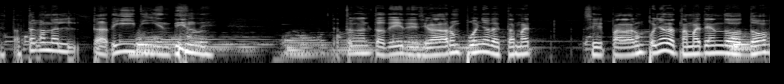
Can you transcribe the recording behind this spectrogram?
estás tocando el totiti, ¿entiendes? Te estás tocando el totiti. Si va a dar un puño, te estás si para dar un puño te estás metiendo dos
